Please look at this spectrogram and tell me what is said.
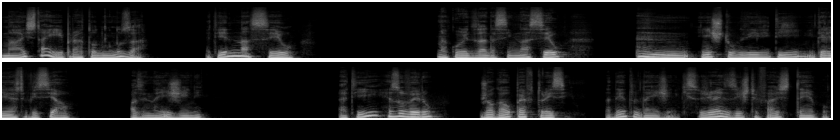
Mas tá aí para todo mundo usar. Ele nasceu, uma curiosidade assim, nasceu em estudo de, de inteligência artificial, fazendo a engine. E resolveram jogar o Path Trace para dentro da engine, que isso já existe faz tempo,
